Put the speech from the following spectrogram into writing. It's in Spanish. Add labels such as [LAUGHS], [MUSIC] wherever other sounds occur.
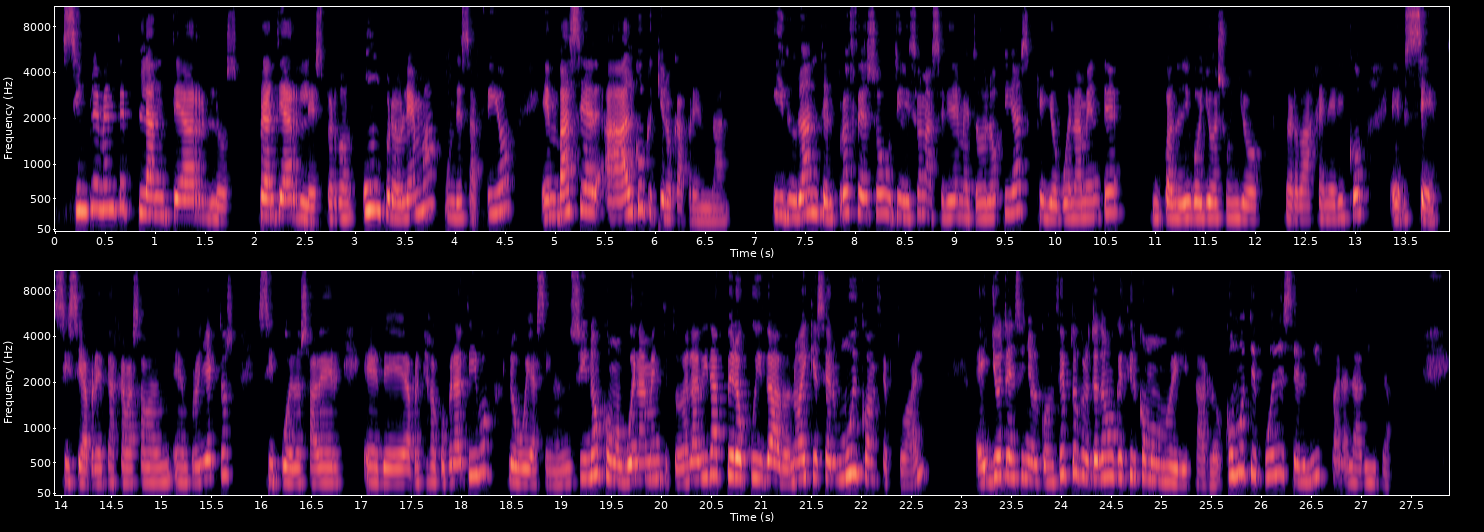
Simplemente plantearlos, plantearles, perdón, un problema, un desafío, en base a, algo que quiero que aprendan. Y durante el proceso utilizo una serie de metodologías que yo buenamente, cuando digo yo es un yo, ¿verdad? Genérico, eh, sé si sé aprendizaje basado en, en proyectos, si puedo saber eh, de aprendizaje cooperativo, lo voy asignando. Si no, como buenamente toda la vida, pero cuidado, no hay que ser muy conceptual. Eh, yo te enseño el concepto, pero te tengo que decir cómo movilizarlo, cómo te puede servir para la vida.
